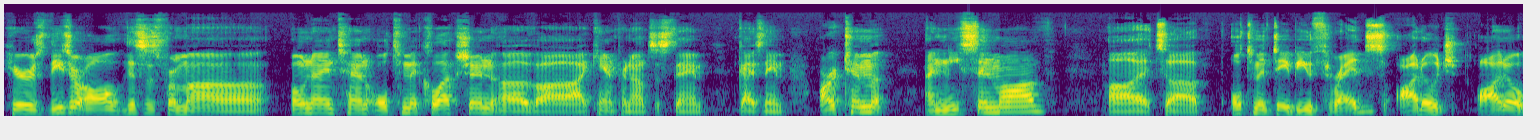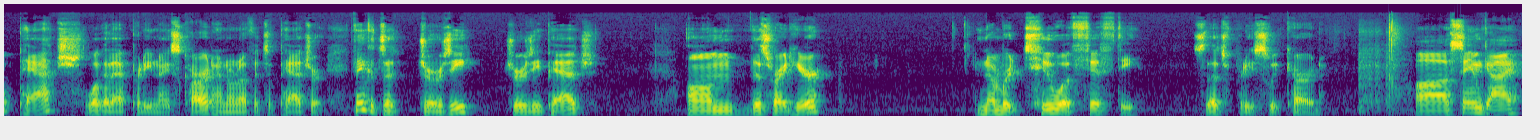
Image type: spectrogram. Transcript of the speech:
here's these are all. This is from uh, 0910 Ultimate Collection of uh, I can't pronounce this name guy's name Artem Anisimov. Uh, it's uh, Ultimate Debut Threads auto auto patch. Look at that pretty nice card. I don't know if it's a patch or I think it's a jersey jersey patch. Um, this right here, number two of fifty. So that's a pretty sweet card. Uh, same guy.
